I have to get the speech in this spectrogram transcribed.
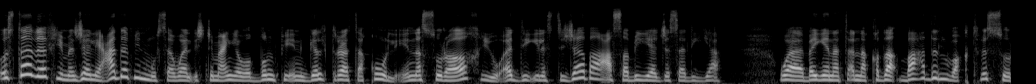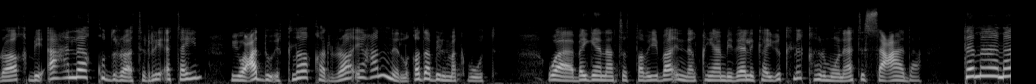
أستاذة في مجال عدم المساواة الاجتماعية والظلم في إنجلترا تقول إن الصراخ يؤدي إلى استجابة عصبية جسدية وبينت أن قضاء بعض الوقت في الصراخ بأعلى قدرات الرئتين يعد إطلاقا رائعا للغضب المكبوت. وبينت الطبيبة أن القيام بذلك يطلق هرمونات السعادة تماما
